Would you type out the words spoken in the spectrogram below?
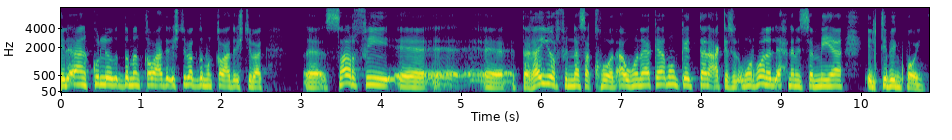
الآن كله ضمن قواعد الاشتباك ضمن قواعد الاشتباك. صار في تغير في النسق هون أو هناك ممكن تنعكس الأمور. هون اللي إحنا بنسميها ال tipping point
